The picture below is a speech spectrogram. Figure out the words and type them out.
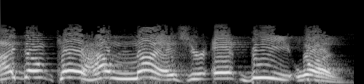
I don't care how nice your Aunt B was.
